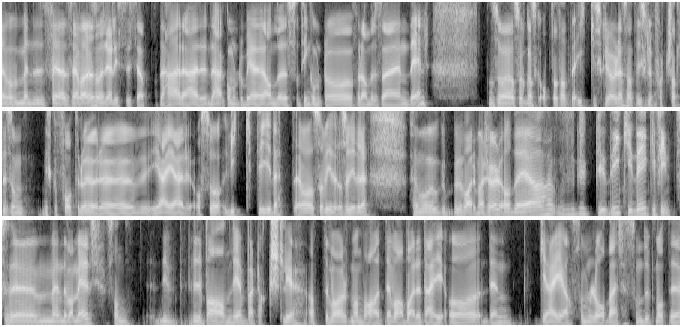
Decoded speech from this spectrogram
var, men jeg, så jeg var jo sånn realistisk til at det her, er, det her kommer til å bli annerledes, og ting kommer til å forandre seg en del. Og så var jeg også ganske opptatt av at jeg ikke skulle gjøre det, så at vi skulle fortsatt liksom Vi skal få til å gjøre Jeg er også viktig i dette, og så videre og så videre. Jeg må bevare meg sjøl, og det, det, gikk, det gikk fint. Eh, men det var mer sånn det vanlige, hverdagslige. At det var, var, det var bare deg og den greia som lå der, som du på en måte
